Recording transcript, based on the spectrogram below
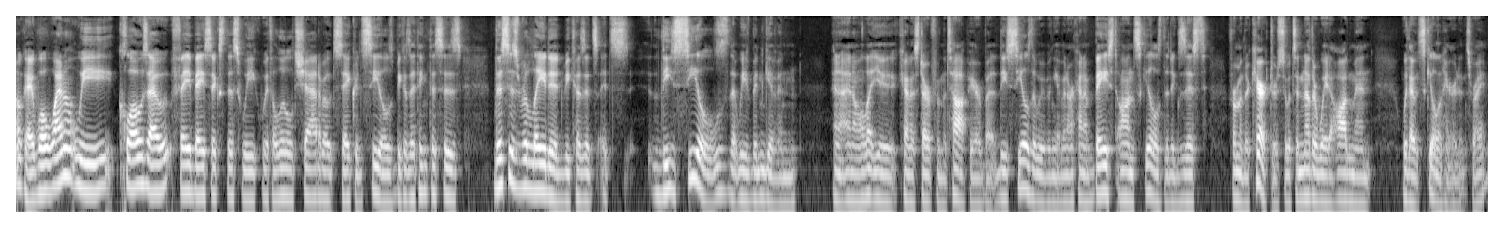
Okay, well, why don't we close out Feh Basics this week with a little chat about sacred seals because I think this is this is related because it's it's these seals that we've been given and, and I'll let you kind of start from the top here, but these seals that we've been given are kind of based on skills that exist from other characters. So it's another way to augment without skill inheritance, right?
